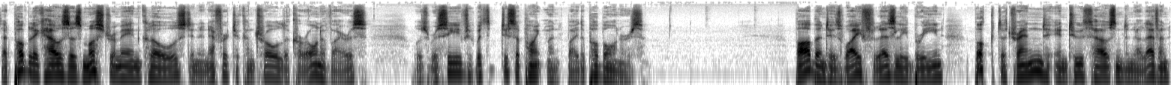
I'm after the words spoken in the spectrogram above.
that public houses must remain closed in an effort to control the coronavirus was received with disappointment by the pub owners. Bob and his wife, Leslie Breen, booked the trend in 2011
